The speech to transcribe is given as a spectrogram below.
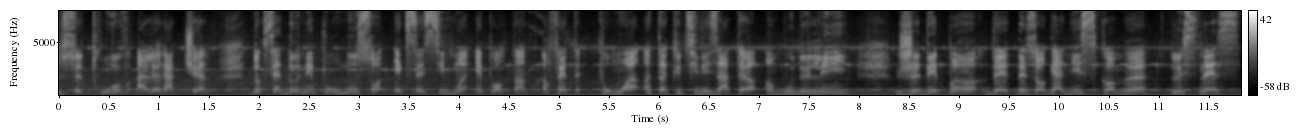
se trouvent à l'heure actuelle. Donc ces données pour nous sont excessivement importantes. En fait, pour moi, en tant qu'utilisateur en bout de je dépends des, organismes comme euh, le SNES,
